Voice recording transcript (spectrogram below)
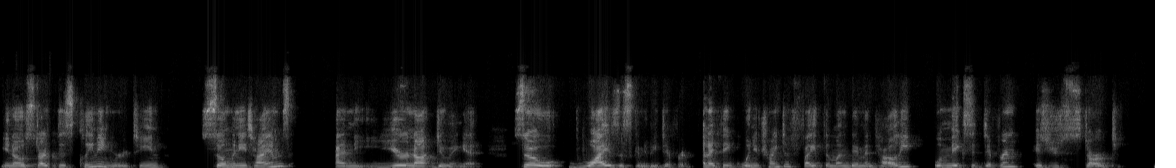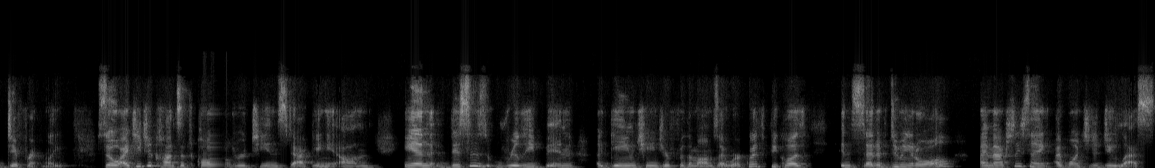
you know, start this cleaning routine so many times and you're not doing it. So why is this going to be different? And I think when you're trying to fight the Monday mentality, what makes it different is you start differently. So I teach a concept called routine stacking. Um, and this has really been a game changer for the moms I work with because instead of doing it all, I'm actually saying, I want you to do less.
